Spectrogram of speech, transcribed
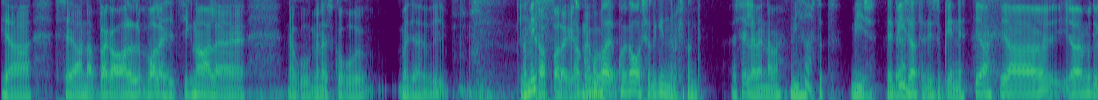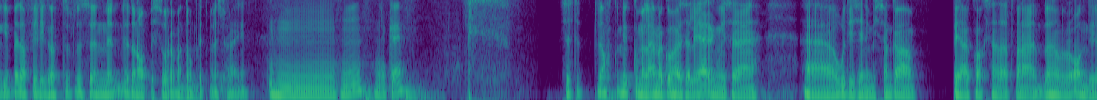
ja see annab väga valesid signaale nagu minu arust kogu, ma ei tea. Eesti rahvale, kes aga nagu. kui kauaks seda kinni oleks pannud? Selle venna või? viis aastat. viis, et viis ja. aastat istub kinni? ja, ja, ja muidugi pedofiili kohta, see on, need on hoopis suuremad numbrid, millest ma räägin mm -hmm,. okei okay. sest et noh, nüüd, kui me läheme kohe selle järgmise äh, uudiseni, mis on ka peaaegu kaks nädalat vana, no ongi,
